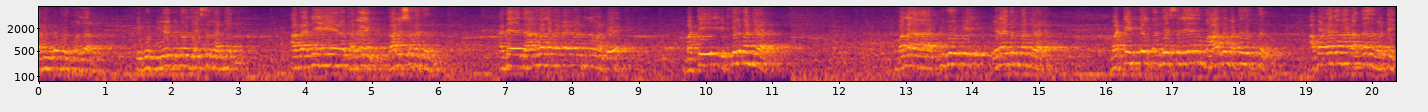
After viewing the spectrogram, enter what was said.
కరిగిపోతుంది మళ్ళా. ఇప్పుడు బియ్యంతో చేస్తారు అన్నీ. అవన్నీ కరిగాయి కాలుష్యం అవుతుంది అదే దానివల్ల మేము ఏమంటున్నామంటే మట్టి ఇటుకలు పని చేయాలి. మళ్ళా పిఓపి వినాయకులు పని చేయాలి. మట్టి ఇటుకలు పని చేస్తేనే మాకు మట్టి దొరుకుతుంది. అప్పటిదాకా మాకు అందదు మట్టి.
